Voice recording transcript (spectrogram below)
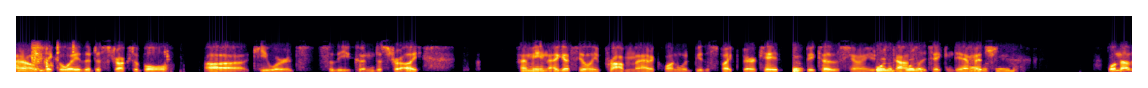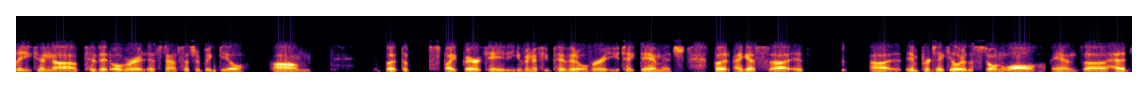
I don't know, take away the destructible uh keywords so that you couldn't destroy like I mean, I guess the only problematic one would be the spiked barricade because, you know, you're the, constantly taking damage. Well now that you can uh pivot over it, it's not such a big deal. Um but the spike barricade, even if you pivot over it, you take damage. But I guess uh, it, uh, in particular, the stone wall and the hedge.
